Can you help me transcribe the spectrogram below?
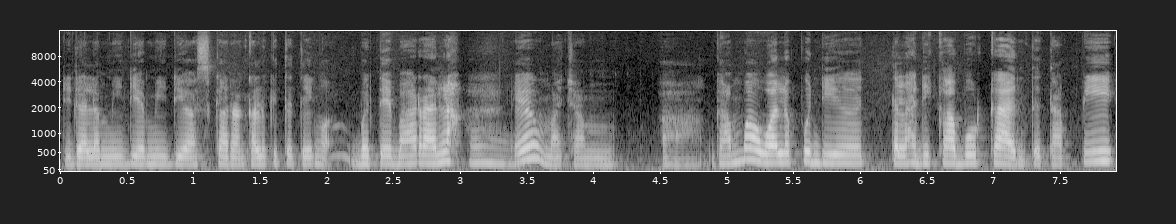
di dalam media-media sekarang kalau kita tengok bertebaran lah uh-huh. ya macam uh, gambar walaupun dia telah dikaburkan tetapi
